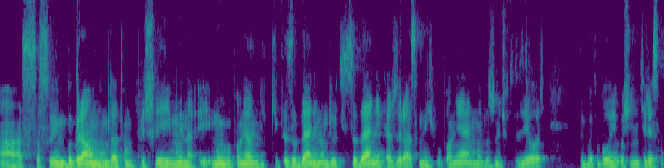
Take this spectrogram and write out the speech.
а, со своим бэкграундом, да, там пришли, и мы, и мы выполняли какие-то задания, нам дают задания, каждый раз мы их выполняем, мы должны что-то сделать. Это было очень интересно.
